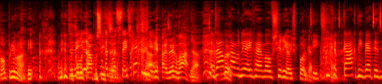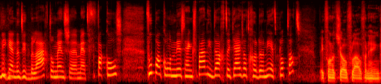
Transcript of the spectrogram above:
Oh, prima. De commentaarpositie. Het wordt steeds gekker hier. Ja, is echt waar. Ja. En daarom gaan we nu even hebben over serieuze politiek. Sigrid Kaag die werd dit weekend natuurlijk belaagd door mensen met fakkels. Voetbalcolumnist Henk Spaan die dacht dat jij zat gedoneerd. Klopt dat? Ik vond het zo flauw van Henk.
